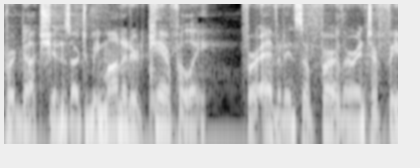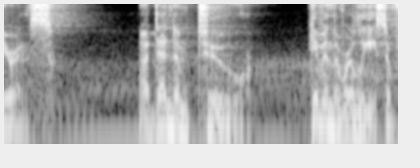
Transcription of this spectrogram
productions are to be monitored carefully for evidence of further interference. Addendum 2 Given the release of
